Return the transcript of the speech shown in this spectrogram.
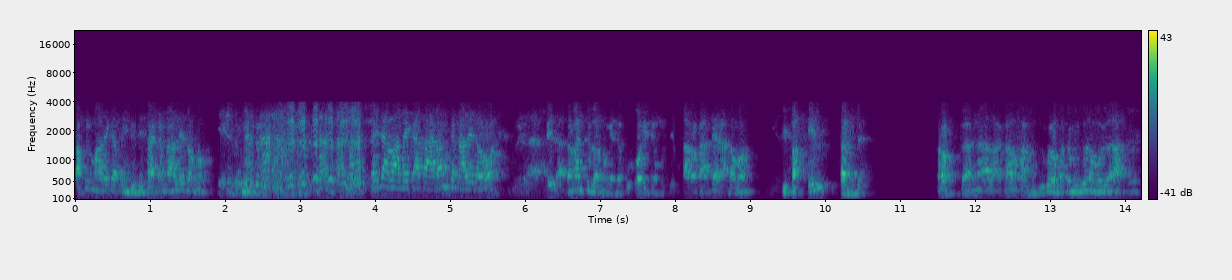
tapi malaikat Indonesia kenalin nopo. Saya malaikat Arab kenalin nopo. Beda. Teman juga mungkin Bukhari yang muslim. Taruh kata nopo. Difasil hamda. Rabbana lakal hamdu. Kalau macam itu nopo lah.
